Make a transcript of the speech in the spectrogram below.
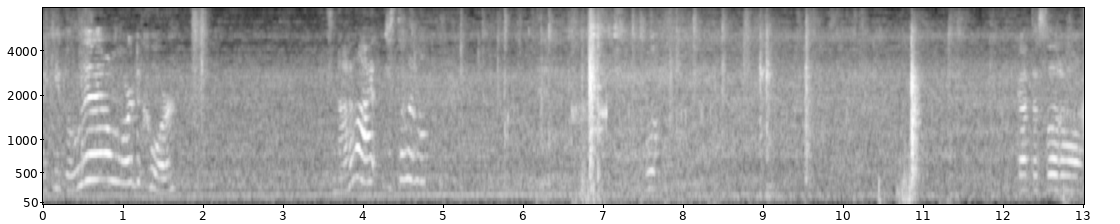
I keep a little more decor. It's not a lot, just a little. Got this little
